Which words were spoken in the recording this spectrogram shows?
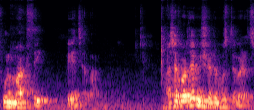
ফুল মার্কসই পেয়ে যাবা। আশা করা যায় বিষয়টা বুঝতে পেরেছ।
